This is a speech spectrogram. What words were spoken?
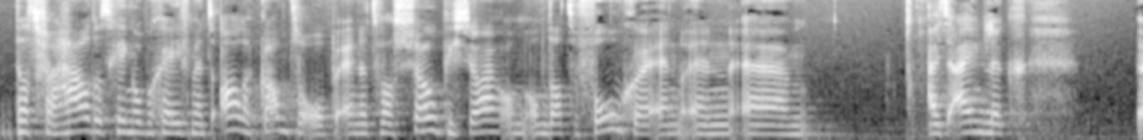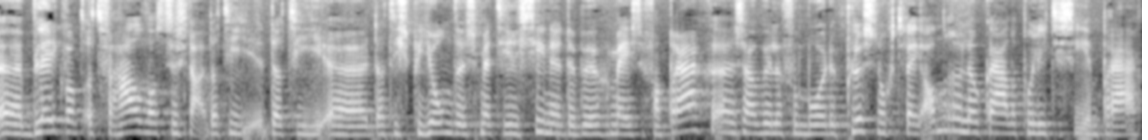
Dat verhaal dat ging op een gegeven moment alle kanten op. En het was zo bizar om, om dat te volgen. En, en um, uiteindelijk uh, bleek, want het verhaal was dus nou, dat, die, dat, die, uh, dat die spion dus met die Ricine de burgemeester van Praag uh, zou willen vermoorden. Plus nog twee andere lokale politici in Praag.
